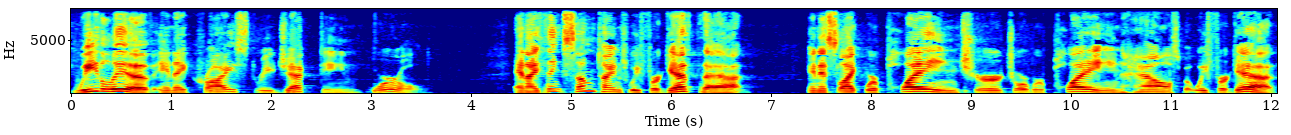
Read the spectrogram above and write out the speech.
We live in a Christ rejecting world. And I think sometimes we forget that, and it's like we're playing church or we're playing house, but we forget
